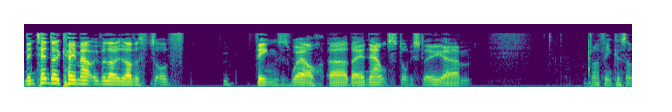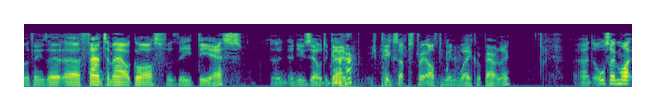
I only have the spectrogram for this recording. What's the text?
Nintendo came out with a load of other sort of things as well. Uh, they announced, obviously, um, Trying to think of some of the things. Uh, uh, Phantom Hourglass for the DS, a, a new Zelda game, Mhm. which picks up straight after Wind Waker, apparently. And also, might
